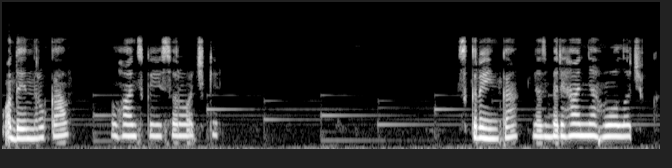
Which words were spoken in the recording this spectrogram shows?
один рукав луганської сорочки, скринька для зберігання голочок,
